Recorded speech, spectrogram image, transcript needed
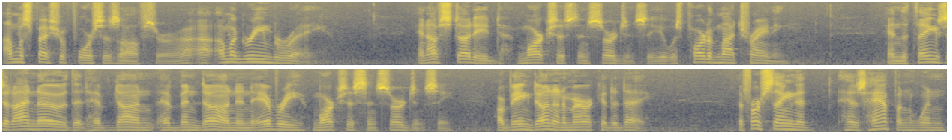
I'm a Special Forces officer, I, I'm a Green Beret, and I've studied Marxist insurgency. It was part of my training. And the things that I know that have done have been done in every Marxist insurgency are being done in America today. The first thing that has happened when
